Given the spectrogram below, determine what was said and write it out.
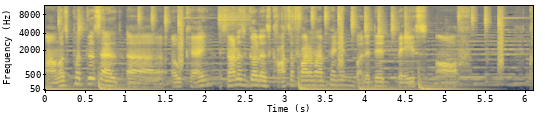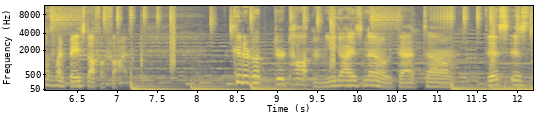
Um, let's put this as, uh, okay. It's not as good as Classified in my opinion, but it did base off classified based off of 5. Kindergarten, you guys know that um, this is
